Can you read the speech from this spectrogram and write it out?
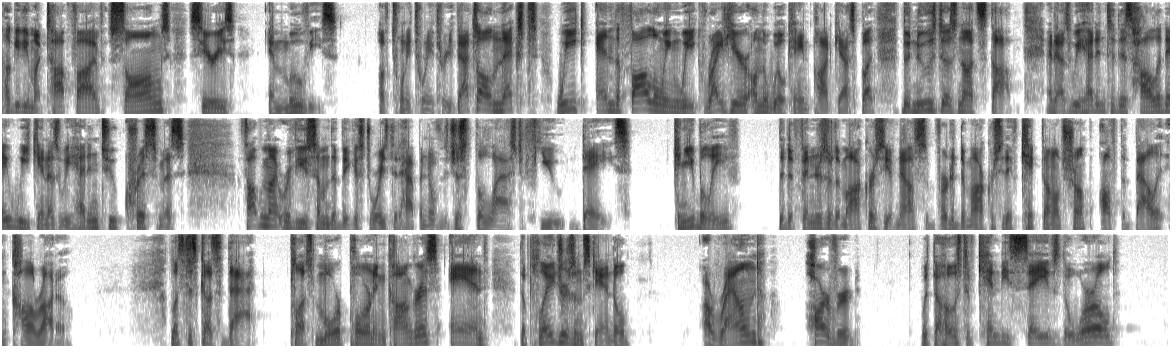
I'll give you my top five songs, series, and movies of 2023. That's all next week and the following week right here on the Will Cain podcast. But the news does not stop. And as we head into this holiday weekend, as we head into Christmas, I thought we might review some of the biggest stories that happened over the, just the last few days. Can you believe the defenders of democracy have now subverted democracy? They've kicked Donald Trump off the ballot in Colorado. Let's discuss that, plus more porn in Congress and the plagiarism scandal around Harvard with the host of Kennedy Saves the World,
